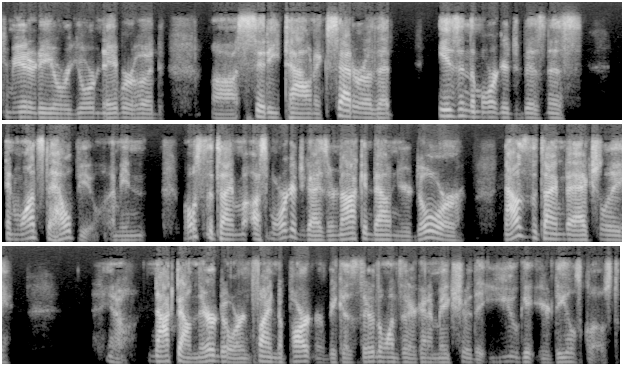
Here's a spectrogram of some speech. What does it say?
community or your neighborhood, uh, city, town, etc., that is in the mortgage business and wants to help you. I mean, most of the time, us mortgage guys are knocking down your door. Now's the time to actually, you know, knock down their door and find a partner because they're the ones that are going to make sure that you get your deals closed.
